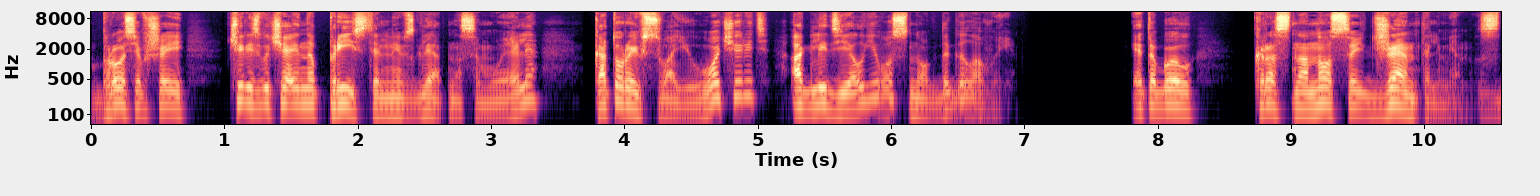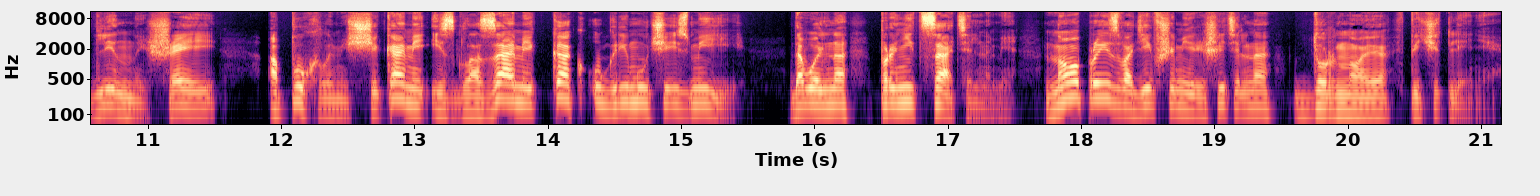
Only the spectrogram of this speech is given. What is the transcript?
бросивший чрезвычайно пристальный взгляд на Самуэля, который, в свою очередь, оглядел его с ног до головы. Это был красноносый джентльмен с длинной шеей, опухлыми щеками и с глазами, как у гремучей змеи, довольно проницательными, но производившими решительно дурное впечатление.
